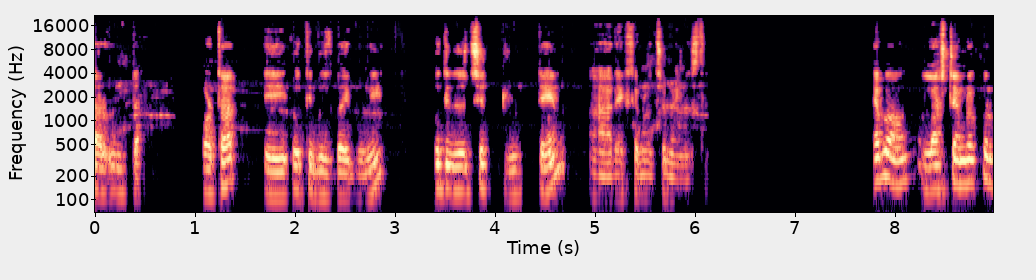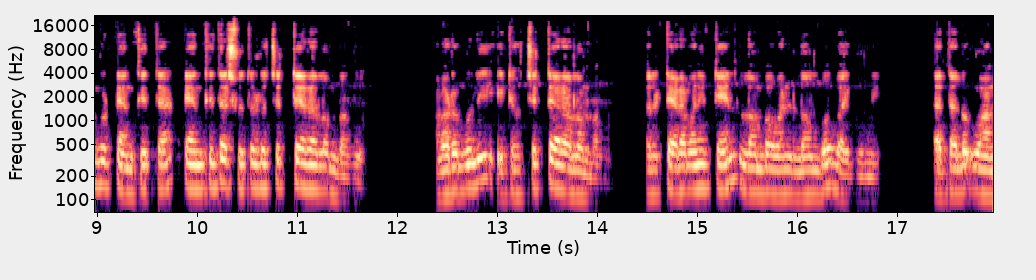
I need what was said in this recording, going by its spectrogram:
তার উল্টা। অর্থাৎ এই অতিভুজ বাই ভূমি অতিভুজ হচ্ছে রুট টেন আর এক্স এমন হচ্ছে মাইনাস থ্রি এবং লাস্টে আমরা করব টেন থিটা টেন থিটার সূত্রটা হচ্ছে টেরা লম্বা ভূত আবারও বলি, এটা হচ্ছে টেরা লম্বা ভূত তাহলে টেরা মানে টেন লম্বা মানে লম্ব বাই ভূমি তাহলে one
